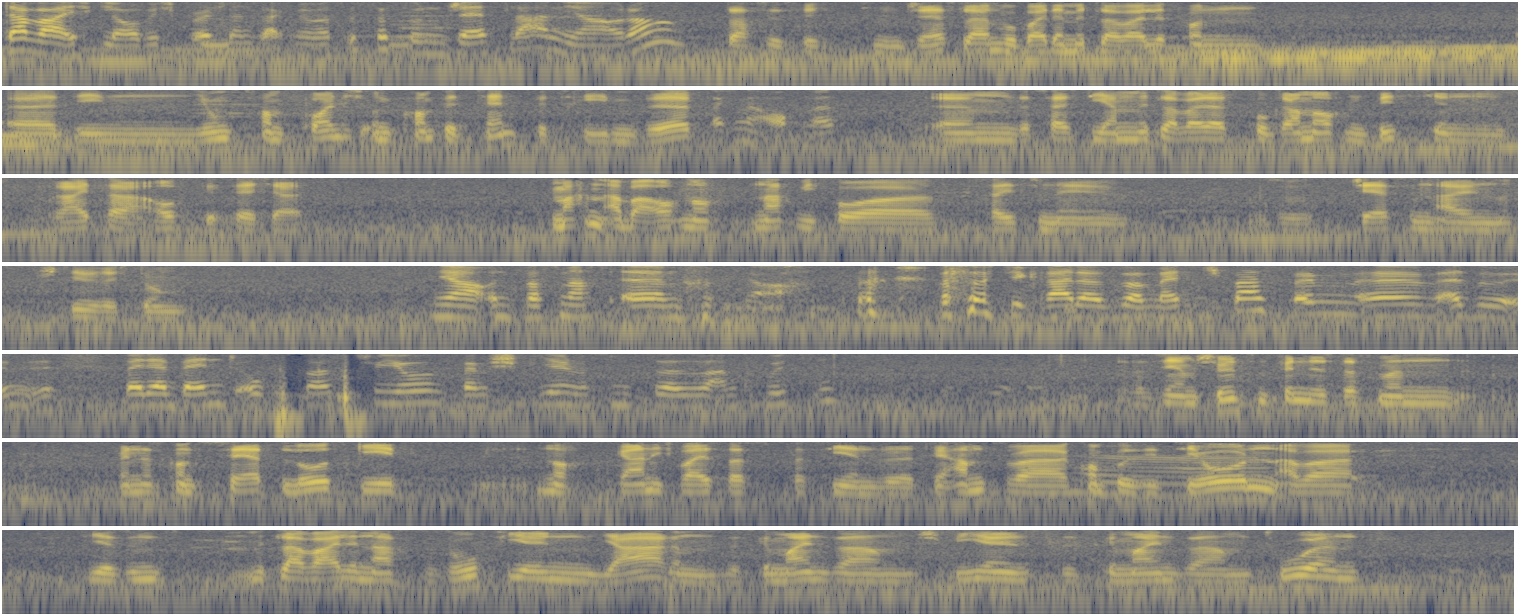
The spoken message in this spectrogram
Da war ich, glaube ich. Birdland sagt mir was. Ist das so ein Jazzladen, ja, oder? Das ist richtig ein Jazzladen, wobei der mittlerweile von äh, den Jungs vom Freundlich und Kompetent betrieben wird. Sag mir auch was. Ähm, das heißt, die haben mittlerweile das Programm auch ein bisschen breiter aufgefächert. Machen aber auch noch nach wie vor traditionell also Jazz in allen Stilrichtungen. Ja, und was macht, ähm, ja, was macht dir gerade so am meisten Spaß beim, ähm, also im, bei der Band Open Source Trio, beim Spielen? Was findest du da so am coolsten? Was ich am schönsten finde, ist, dass man, wenn das Konzert losgeht, noch gar nicht weiß, was passieren wird. Wir haben zwar Kompositionen, aber wir sind mittlerweile nach so vielen Jahren des gemeinsamen Spielens, des gemeinsamen Tourens,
